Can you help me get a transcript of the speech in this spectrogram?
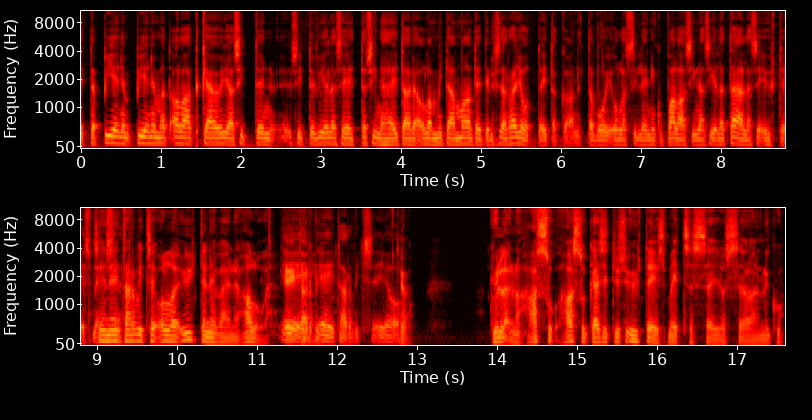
että pienen, pienemmät alat käy ja sitten, sitten vielä se, että siinä ei taida olla mitään maantieteellisiä rajoitteitakaan, että voi olla silleen niin kuin palasina siellä täällä se yhteismetsä. Sen ei tarvitse olla yhteneväinen alue. Ei, ei tarvitse. Ei tarvitse, joo. joo. Kyllä, no hassu, hassu käsitys yhteismetsässä, jos se on niin kuin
